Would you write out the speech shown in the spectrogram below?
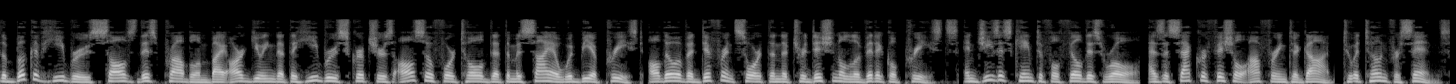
The Book of Hebrews solves this problem by arguing that the Hebrew Scriptures also foretold that the Messiah would be a priest although of a different sort than the traditional Levitical priests and Jesus came to fulfill this role, as a sacrificial offering to God, to atone for sins.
